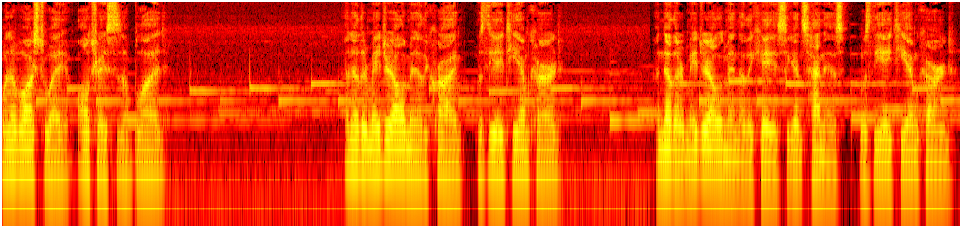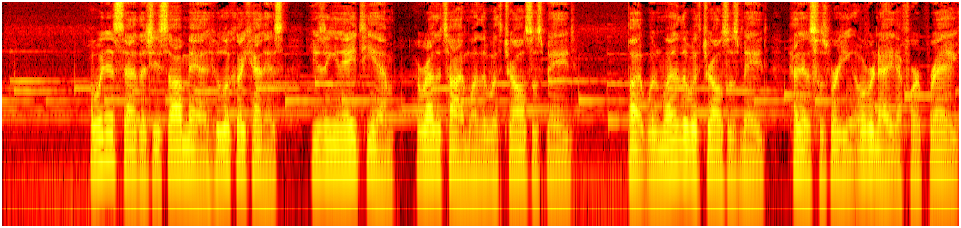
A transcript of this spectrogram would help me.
would have washed away all traces of blood. Another major element of the crime was the ATM card. Another major element of the case against Hennis was the ATM card. A witness said that she saw a man who looked like Hennis using an ATM around the time one of the withdrawals was made. But when one of the withdrawals was made, Hennis was working overnight at Fort Bragg.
